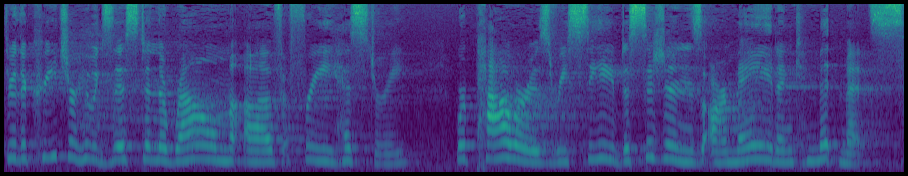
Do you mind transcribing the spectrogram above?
through the creature who exists in the realm of free history, where power is received, decisions are made, and commitments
